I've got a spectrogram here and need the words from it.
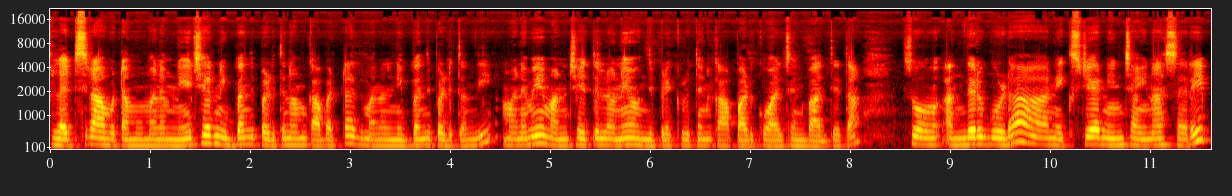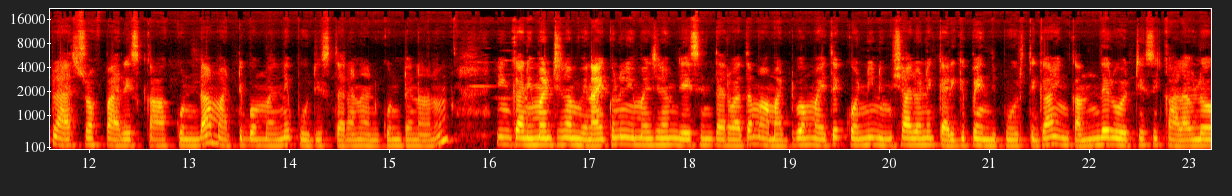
ఫ్లడ్స్ రావటము మనం నేచర్ని ఇబ్బంది పెడుతున్నాం కాబట్టి అది మనల్ని ఇబ్బంది పెడుతుంది. మనమే మన చేతుల్లోనే ఉంది ప్రకృతిని కాపాడుకోవాల్సిన బాధ్యత. సో అందరూ కూడా నెక్స్ట్ ఇయర్ నుంచి అయినా సరే ప్లాస్టర్ ఆఫ్ ప్యారిస్ కాకుండా మట్టి బొమ్మల్ని పూజిస్తారని అనుకుంటున్నాను. ఇంకా నిమజ్జనం వినాయకుని నిమజ్జనం చేసిన తర్వాత మా మట్టి బొమ్మ అయితే కొన్ని నిమిషాల్లోనే కరిగిపోయింది పూర్తిగా. ఇంక అందరూ వచ్చేసి కాలంలో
